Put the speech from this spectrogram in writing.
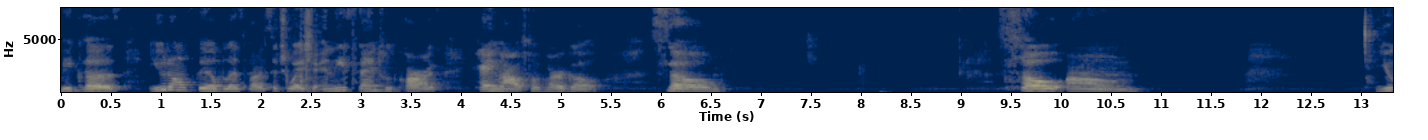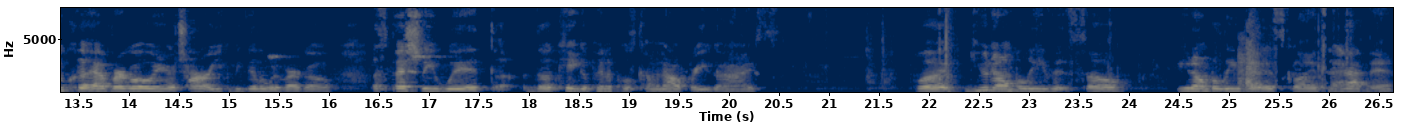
because you don't feel blessed by the situation. And these same two cards came out for Virgo. So, so, um, you could have Virgo in your chart, you could be dealing with a Virgo, especially with the King of Pentacles coming out for you guys. But you don't believe it, so you don't believe that it's going to happen.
